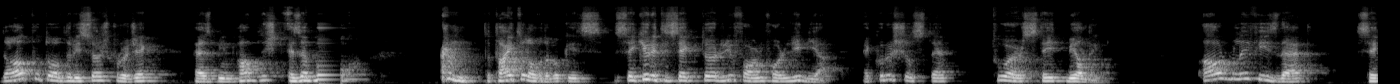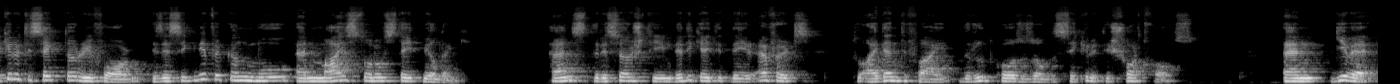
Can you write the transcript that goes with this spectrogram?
The output of the research project has been published as a book. the title of the book is Security Sector Reform for Libya, a crucial step towards state building. Our belief is that security sector reform is a significant move and milestone of state building. Hence, the research team dedicated their efforts to identify the root causes of the security shortfalls and give a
